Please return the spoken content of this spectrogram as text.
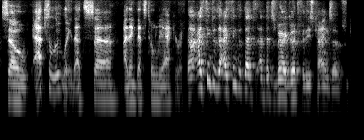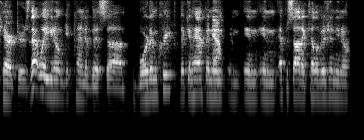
So, absolutely, that's, uh, I think that's totally accurate. Uh, I think that I think that that's uh, that's very good for these kinds of characters. That way, you don't get kind of this uh, boredom creep that can happen Yeah. in, in in in episodic television. You know,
